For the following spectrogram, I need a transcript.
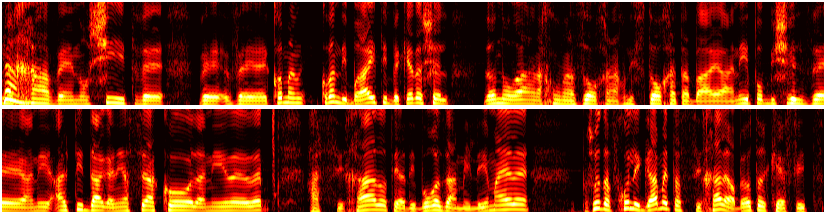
שמחה ואנושית, וכל הזמן דיברה איתי בקטע של, לא נורא, אנחנו נעזור לך, אנחנו נפתור לך את הבעיה, אני פה בשביל זה, אני, אל תדאג, אני אעשה הכל, אני... השיחה הזאת, הדיבור הזה, המילים האלה, פשוט הפכו לי גם את השיחה להרבה יותר כיפית,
